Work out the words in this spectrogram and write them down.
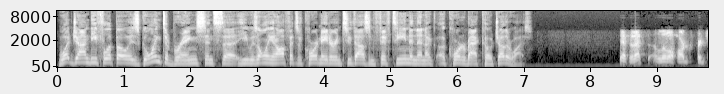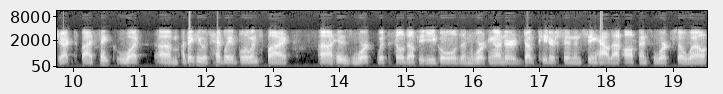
what John DeFilippo is going to bring since uh, he was only an offensive coordinator in 2015 and then a, a quarterback coach otherwise? Yeah, so that's a little hard to project, but I think what um, I think he was heavily influenced by uh, his work with the Philadelphia Eagles and working under Doug Pederson and seeing how that offense worked so well.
